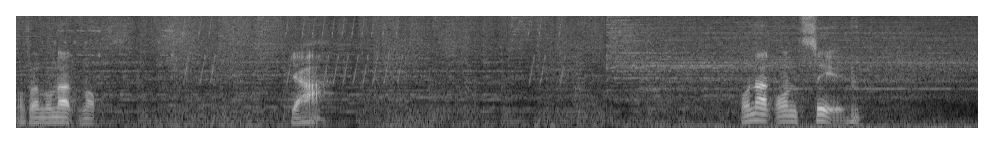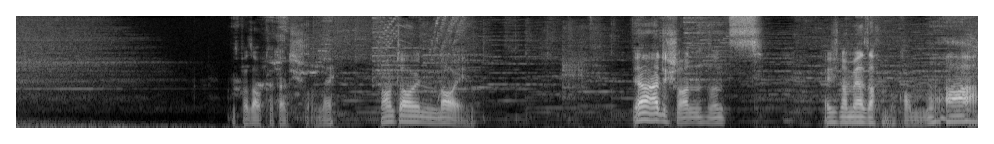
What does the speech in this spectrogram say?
auf 100 noch ja 110. pass auf, das hatte ich schon, ne? Countdown 9. Ja, hatte ich schon, sonst hätte ich noch mehr Sachen bekommen. Oh.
